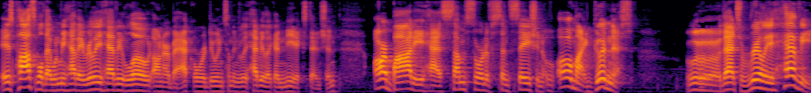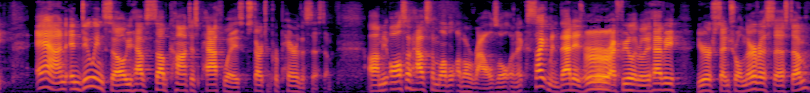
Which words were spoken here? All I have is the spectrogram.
It is possible that when we have a really heavy load on our back or we're doing something really heavy like a knee extension, our body has some sort of sensation of, oh my goodness, ugh, that's really heavy. And in doing so, you have subconscious pathways start to prepare the system. Um, you also have some level of arousal and excitement. That is, I feel it really heavy. Your central nervous system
